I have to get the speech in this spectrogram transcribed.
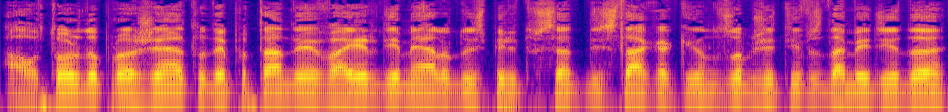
Autor do projeto, o deputado Evair de Melo, do Espírito Santo destaca que um dos objetivos da medida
